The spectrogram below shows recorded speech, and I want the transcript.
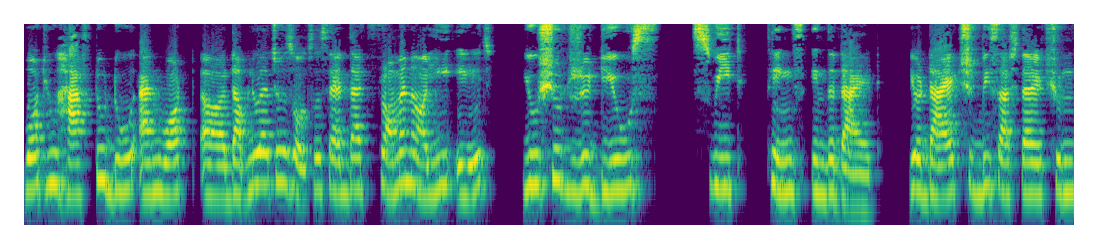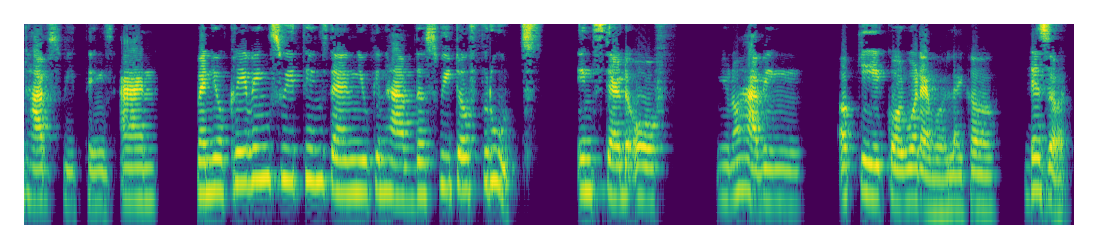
What you have to do, and what uh, WHO has also said that from an early age, you should reduce sweet things in the diet. Your diet should be such that it shouldn't have sweet things. And when you're craving sweet things, then you can have the sweeter fruits instead of, you know, having a cake or whatever, like a dessert.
